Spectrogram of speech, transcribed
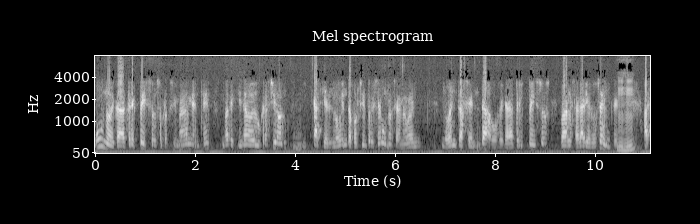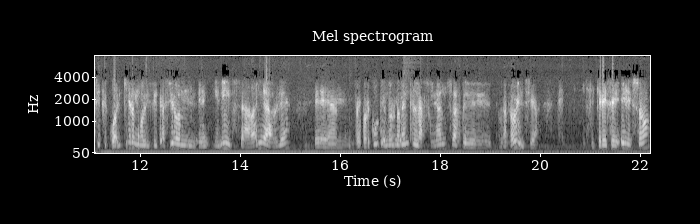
uno de cada tres pesos aproximadamente va destinado a educación y casi el 90% de ese uno, o sea, 90 centavos de cada tres pesos van a salarios docentes. Así que cualquier modificación en, esa variable eh, repercute enormemente en las finanzas de una provincia. Y si crece eso,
